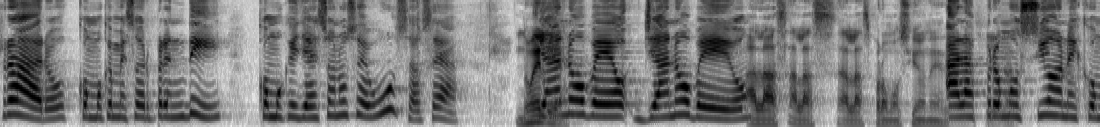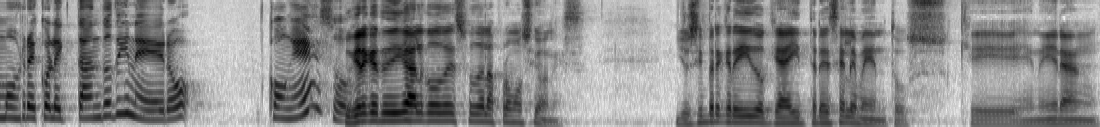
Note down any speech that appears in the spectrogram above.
raro, como que me sorprendí, como que ya eso no se usa. O sea, Noelia. ya no veo, ya no veo A a, las, a las, a las promociones. de- las promociones como recolectando dinero con eso. ¿Tú quieres que te diga algo de eso de las promociones? Yo siempre he creído que hay tres elementos que generan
